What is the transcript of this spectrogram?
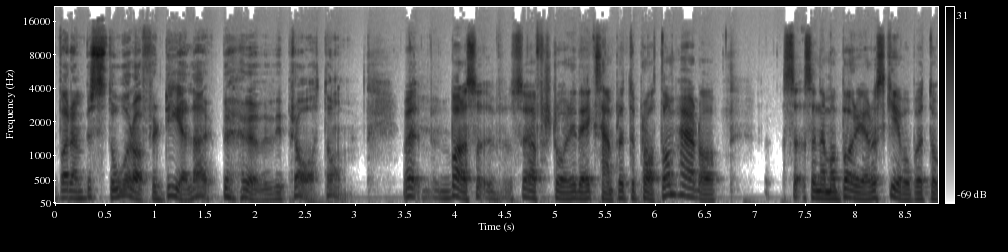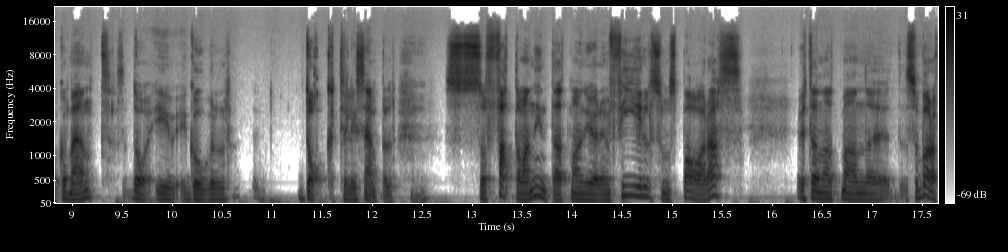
vad den består av för delar behöver vi prata om. Bara så, så jag förstår i det exemplet du pratar om här då. Så, så när man börjar att skriva på ett dokument då, i, i Google Doc till exempel, mm. så fattar man inte att man gör en fil som sparas. Utan att man, eh, så bara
